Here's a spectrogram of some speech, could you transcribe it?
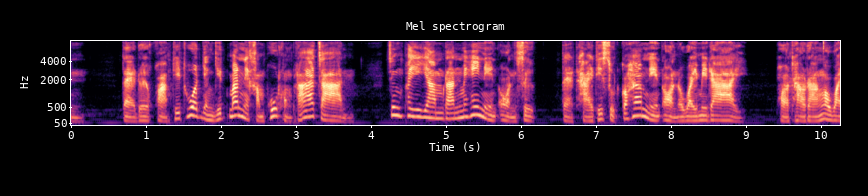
น แต่โดยความที่ทวดยังยึดมั่นในคำพูดของพระอาจารย์ จึงพยายามรั้นไม่ให้เนนอ่อนศึก แต่ท้ายที่สุดก็ห้ามเนนอ่อนเอาไว้ไม่ได้ พอทารั้งเอาไว้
